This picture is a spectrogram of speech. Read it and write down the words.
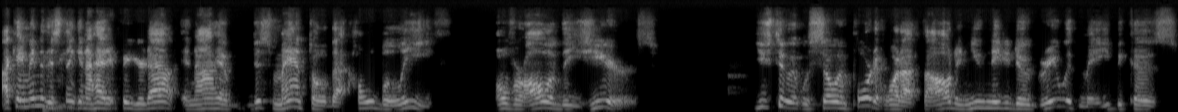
I came into this hmm. thinking I had it figured out, and I have dismantled that whole belief over all of these years. Used to, it was so important what I thought, and you needed to agree with me because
